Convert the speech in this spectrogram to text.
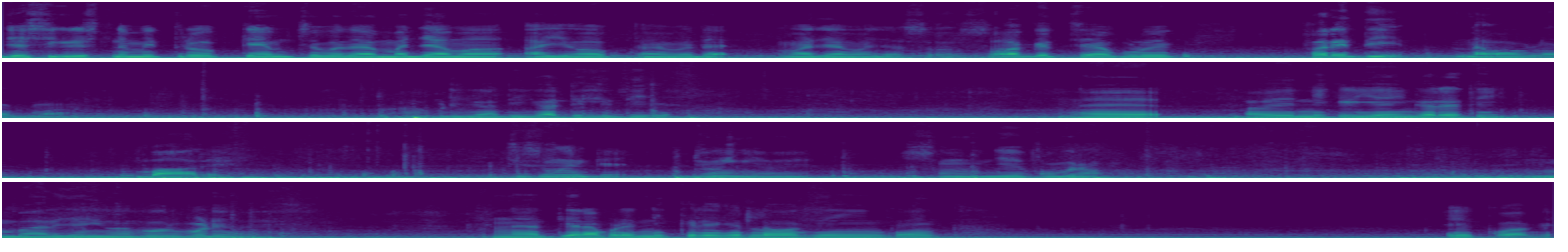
જય શ્રી કૃષ્ણ મિત્રો, કેમ છો બધા? મજામાં? આઈ હોપ તમે બધા મજામાં જશો સ્વાગત છે આપણું એક ફરીથી નવા બ્લોગમાં આપણી ગાડી ગાડી લીધી છે. ને હવે નીકળી અહીં ઘરેથી બહાર. પછી શું કે જોઈએ હવે શું જે પ્રોગ્રામ બહાર જઈને ખબર પડે હવે. ને અત્યારે આપણે નીકળીએ કેટલા વાગે કંઈક એક વાગે.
